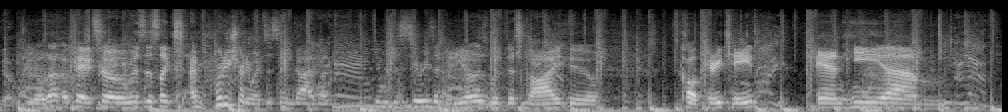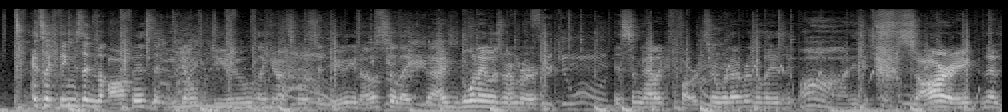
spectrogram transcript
No. Do you know that? Okay, so it was this like I'm pretty sure anyway it's the same guy, but it was a series of videos with this guy who it's called Terry Tate, and he um, it's like things in the office that you don't do, like you're not supposed to do, you know. So like I, the one I always remember is some guy like farts or whatever, and the lady's like, oh, and he's like, sorry, and then.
